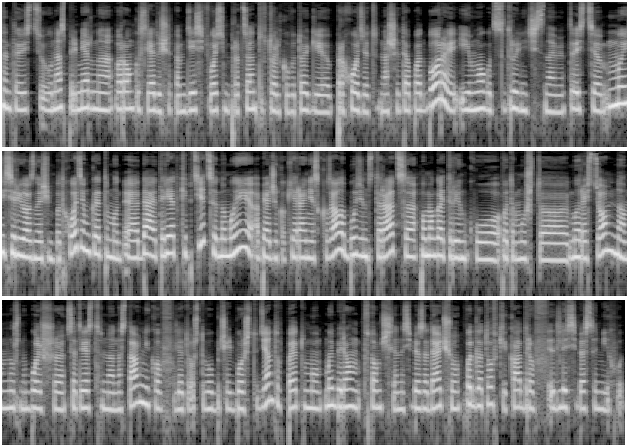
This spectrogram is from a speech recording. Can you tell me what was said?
То есть у нас примерно воронка следующая, там 10-8% только в итоге проходят наш этап отбора и могут сотрудничать с нами. То есть э, мы серьезно очень подходим к этому. Э, да, это редкие птицы, но мы, опять же, как я ранее сказала, будем стараться помогать рынку, потому что мы растем, нам нужно больше, соответственно, наставников для того, чтобы обучать больше студентов, поэтому мы берем в том числе на себе задачу подготовки кадров для себя самих. Вот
